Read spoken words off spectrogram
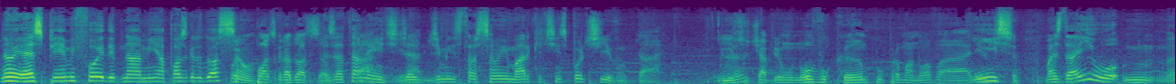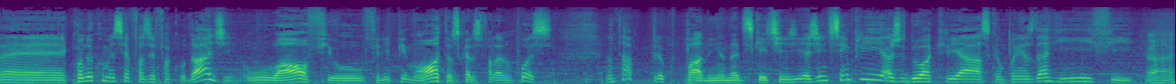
Não, e a SPM foi na minha pós-graduação. pós-graduação. Exatamente, Tá, de administração e marketing esportivo. Tá. E Isso te abriu um novo campo para uma nova área. Isso. Mas daí, o, hum, é, quando eu comecei a fazer faculdade, o Alf, o Felipe Mota, os caras falaram, pô, não tá preocupado em andar de skate? E a gente sempre ajudou a criar as campanhas da RIF, a,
